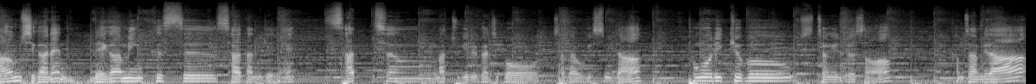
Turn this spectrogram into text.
다음 시간엔 메가밍크스 4단계 4층 맞추기를 가지고 찾아오겠습니다. 풍어리 큐브 시청해주셔서 감사합니다.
